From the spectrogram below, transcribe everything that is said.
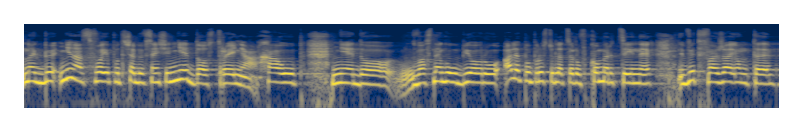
no jakby nie na swoje potrzeby, w sensie nie do strojenia chałup, nie do własnego ubioru, ale po prostu dla celów komercyjnych wytwarzają te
